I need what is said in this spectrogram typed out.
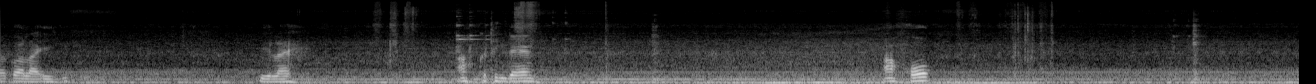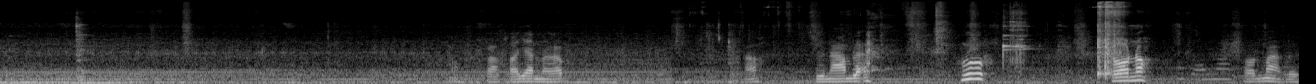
แล้วก็อะไรอีก มีอะไรเอากระทิงแดงเอาโคกเอาฝากสายันนะครับ เอาซื้อน้ำแล้วฮู้ร้อนเนาะร้อนมากเลย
